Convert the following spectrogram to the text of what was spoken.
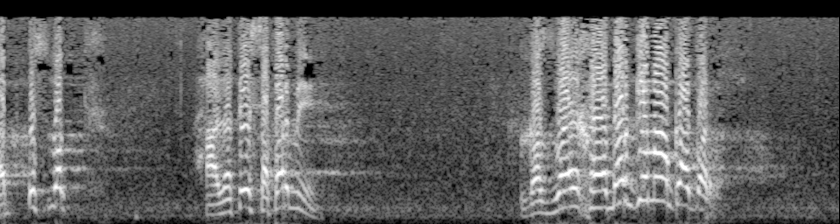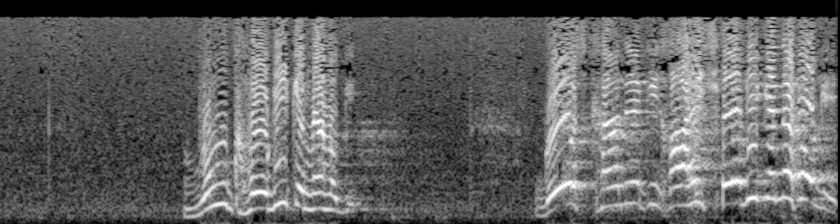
اب اس وقت حالت سفر میں غزوہ خیبر کے موقع پر بھوک ہوگی کہ نہ ہوگی؟ گوشت کھانے کی خواہش ہوگی کہ نہ ہوگی؟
